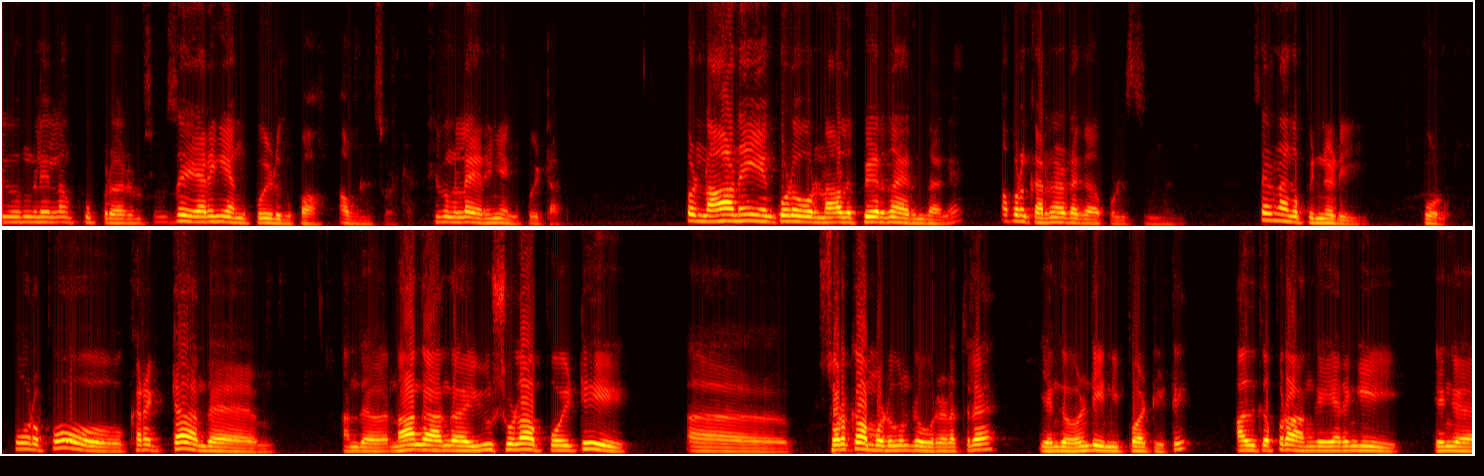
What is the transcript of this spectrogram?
இவங்களெல்லாம் கூப்பிட்றாருன்னு சொல்லி சார் இறங்கி அங்கே போயிடுக்குப்பா அப்படின்னு சொல்லிட்டேன் இவங்கெல்லாம் இறங்கி அங்கே போயிட்டாங்க. இப்போ நானே என் கூட ஒரு நாலு பேர் தான் இருந்தாங்க. அப்புறம் கர்நாடகா போலீஸ் இருந்தாங்க. சரி நாங்கள் பின்னாடி போனோம் போகிறப்போ கரெக்டாக அந்த அந்த நாங்கள் அங்கே யூஸ்வலாக போயிட்டு ஆஹ், சொரக்காமடுகுன்ற ஒரு இடத்துல எங்கள் வண்டியை நிப்பாட்டிட்டு அதுக்கப்புறம் அங்கே இறங்கி எங்கள்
